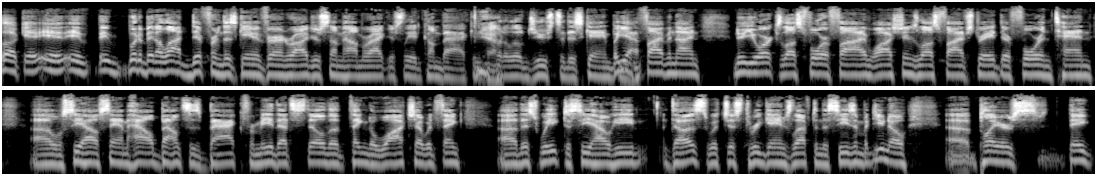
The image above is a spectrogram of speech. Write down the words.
look. It, it, it, would have been a lot different this game if Aaron Rodgers somehow miraculously had come back and yeah. put a little juice to this game. But yeah, mm-hmm. five and nine. New York's lost four or five. Washington's lost five straight. They're four and ten. Uh, we'll see how Sam Howell bounces back. For me, that's still the thing to watch. I would think uh, this week to see how he does with just three games left in the season. But you know, uh, players, they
